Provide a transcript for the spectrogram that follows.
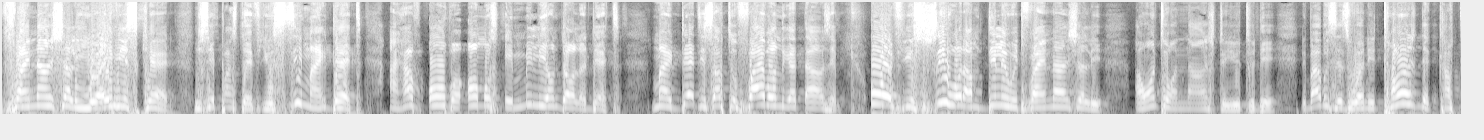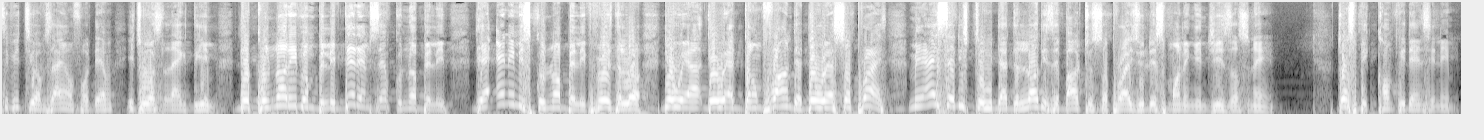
Financially, you are even scared. You say, Pastor, if you see my debt, I have over almost a million dollar debt. My debt is up to 500,000. Oh, if you see what I'm dealing with financially, I want to announce to you today. The Bible says, when he turned the captivity of Zion for them, it was like dream. They could not even believe. They themselves could not believe. Their enemies could not believe. Praise the Lord. They were they were dumbfounded. They were surprised. May I say this to you that the Lord is about to surprise you this morning in Jesus' name. Just be confident in Him.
